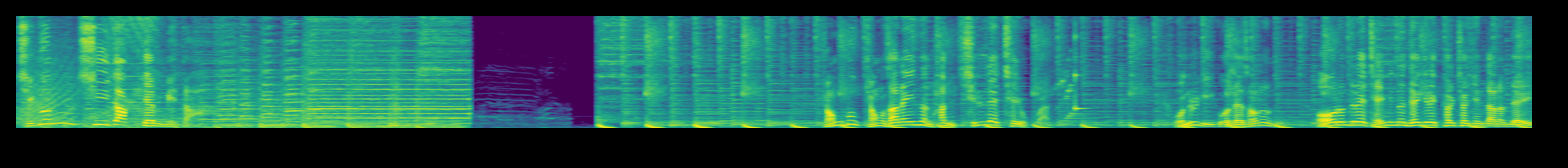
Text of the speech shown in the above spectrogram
지금 시작됩니다. 경북 경산에 있는 한 실내 체육관. 오늘 이곳에서는 어른들의 재밌는 대결이 펼쳐진다는데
